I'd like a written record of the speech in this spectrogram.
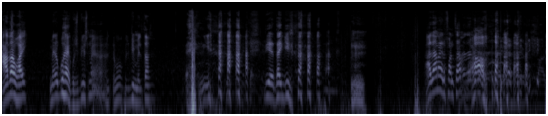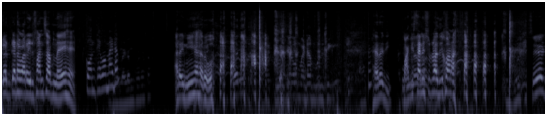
आधा भाई मेरे को है कुछ भी इसमें वो कुछ भी मिलता है। थैंक यू आ जाना इरफान साहब। हाँ। कट कट हमारे इरफान साहब नए हैं। कौन थे वो मैडम? अरे नहीं है यार वो। ठहरो जी पाकिस्तानी सुनना दिखो ना सेठ।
